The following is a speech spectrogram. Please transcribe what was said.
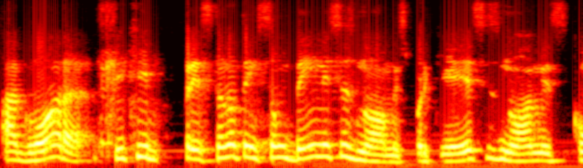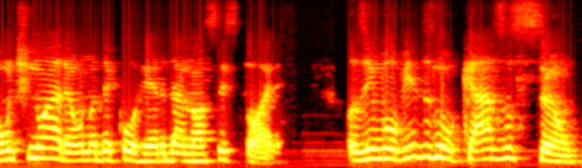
Agora, fique prestando atenção bem nesses nomes, porque esses nomes continuarão no decorrer da nossa história. Os envolvidos no caso são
